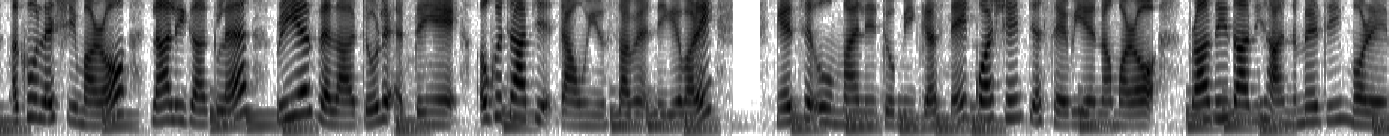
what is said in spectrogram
။အခုလက်ရှိမှာတော့လာလီဂါကလပ် Real Valladolid အသင်းရဲ့ဥက္ကဋ္ဌဖြစ်တာဝန်ယူဆောင်ရွက်နေခဲ့ပါတယ်။ငဲချစ်ဦးမိုင်လင်တိုမီဂတ်နဲ့ကွာရှင်းပြက်ဆဲပြီးတဲ့နောက်မှာတော့ဘရာဇီးသားကြီးဟာနမဲကြီးမော်ဒယ်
